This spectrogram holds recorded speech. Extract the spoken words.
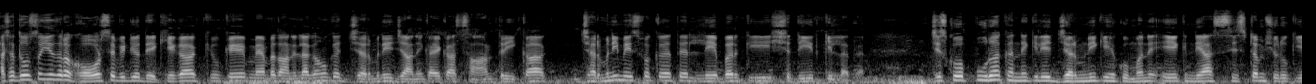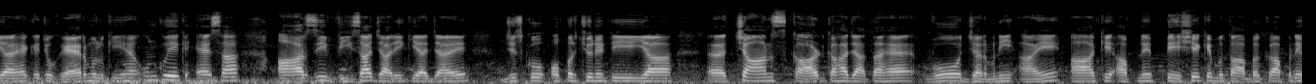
اچھا دوستو، یہ ذرا غور سے ویڈیو دیکھیے گا، کیونکہ میں بتانے لگا ہوں کہ جرمنی جانے کا ایک آسان طریقہ جرمنی میں اس وقت لیبر کی شدید قلت ہے، جس کو پورا کرنے کے لیے جرمنی کی حکومت نے ایک نیا سسٹم شروع کیا ہے کہ جو غیر ملکی ہیں، ان کو ایک ایسا عارضی ویزا جاری کیا جائے جس کو اپرچونٹی یا چانس کارڈ کہا جاتا ہے، وہ جرمنی آئیں آ کے اپنے پیشے کے مطابق، اپنے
